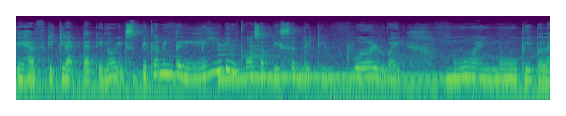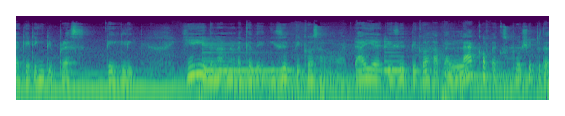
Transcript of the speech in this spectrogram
they have declared that you know it's becoming the leading cause of disability worldwide. More and more people are getting depressed daily. ஏன் இதெல்லாம் நடக்குது? Is it because of our diet is it because of the lack of exposure to the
